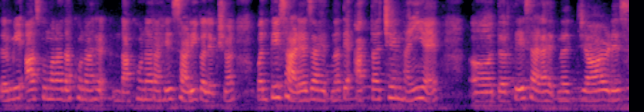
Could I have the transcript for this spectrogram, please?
तर मी आज तुम्हाला दाखवणार आहे दाखवणार आहे साडी कलेक्शन पण ती साड्या ज्या आहेत ना ते आत्ताचे नाही आहेत. तर ते साड्या आहेत ना ज्या वेळेस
